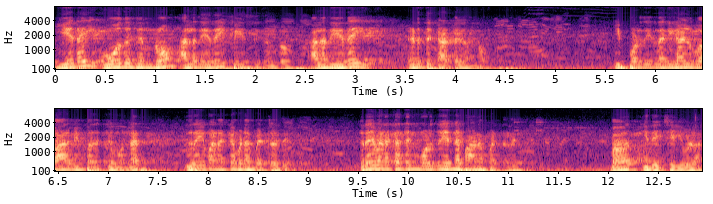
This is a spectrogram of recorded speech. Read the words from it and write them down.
எதை ஓதுகின்றோம் அல்லது எதை பேசுகின்றோம்? அல்லது எதை எடுத்து காட்டுகின்றோம் இப்பொழுது இந்த நிகழ்வு ஆரம்பிப்பதற்கு முன்னர் இறைவணக்கம் இடம்பெற்றது. இறைவணக்கத்தின் பொழுது என்ன பாடப்பட்டது? பகவத்கீதை செய்யுளா?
